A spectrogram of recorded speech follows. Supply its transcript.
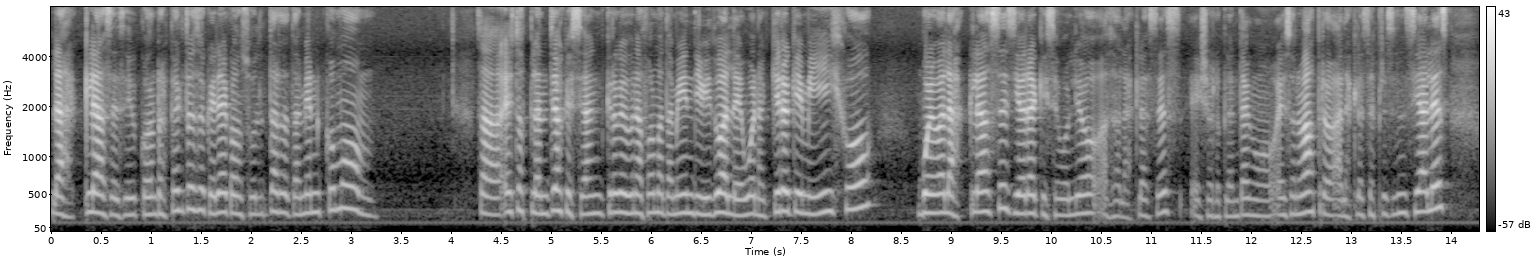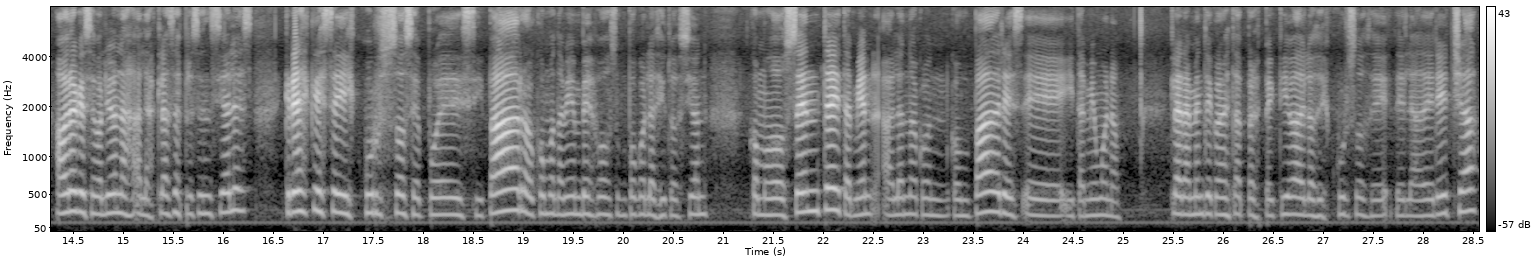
las clases. Y con respecto a eso quería consultarte también cómo, o sea, estos planteos que se dan creo que de una forma también individual, de, bueno, quiero que mi hijo vuelva a las clases y ahora que se volvió a las clases, ellos lo plantean como eso nomás, pero a las clases presenciales, ahora que se volvieron a las clases presenciales, ¿crees que ese discurso se puede disipar o cómo también ves vos un poco la situación como docente y también hablando con, con padres eh, y también, bueno, claramente con esta perspectiva de los discursos de, la derecha?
